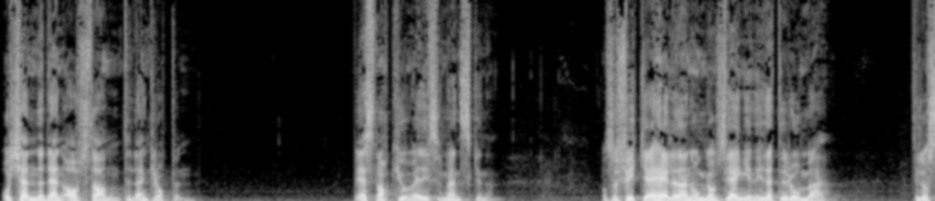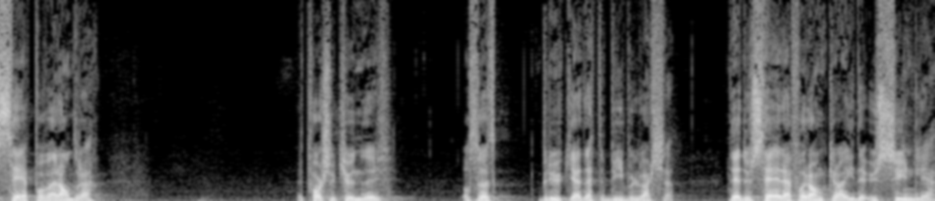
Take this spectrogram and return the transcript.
og kjenne den avstanden til den kroppen. Jeg snakker jo med disse menneskene. Og så fikk jeg hele den ungdomsgjengen i dette rommet til å se på hverandre. Et par sekunder, og så bruker jeg dette bibelverset. Det du ser, er forankra i det usynlige.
